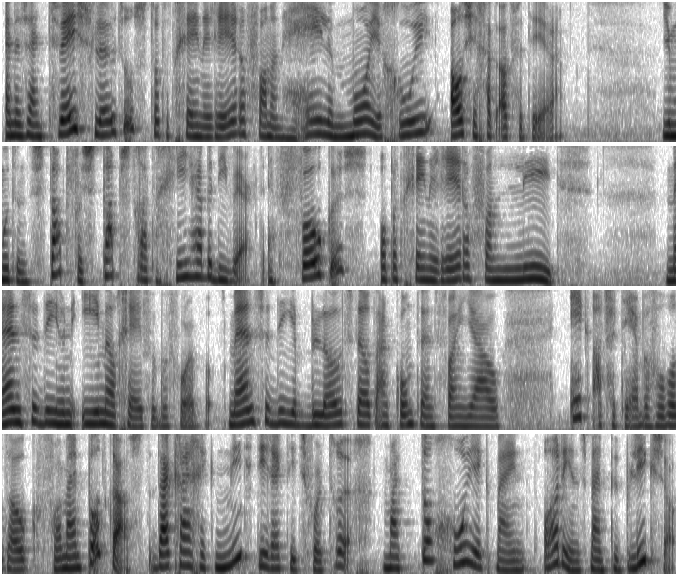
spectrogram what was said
En er zijn twee sleutels tot het genereren van een hele mooie groei als je gaat adverteren. Je moet een stap-voor-stap -stap strategie hebben die werkt en focus op het genereren van leads. Mensen die hun e-mail geven bijvoorbeeld. Mensen die je blootstelt aan content van jou. Ik adverteer bijvoorbeeld ook voor mijn podcast. Daar krijg ik niet direct iets voor terug. Maar toch groei ik mijn audience, mijn publiek zo.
